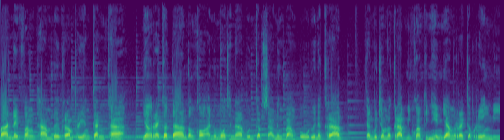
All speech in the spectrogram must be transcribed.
บ้านได้ฟังธรรมโดยพร้อมเพรียงกันค่ะ อย่างไรก็ตามต้องขออนุโมทนาบุญกับสาวหนึ่งบางปูด้วยนะครับท่านผู้ชมละครับ มีความคิดเห็นอย่างไรกับเรื่องนี้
